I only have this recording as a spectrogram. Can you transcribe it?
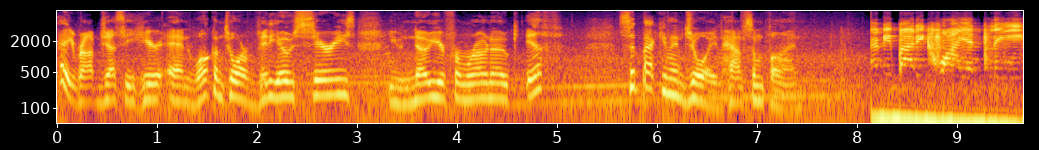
Hey, Rob Jessee here, and welcome to our video series. You know you're from Roanoke if. Sit back and enjoy and have some fun. Everybody quiet, please.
